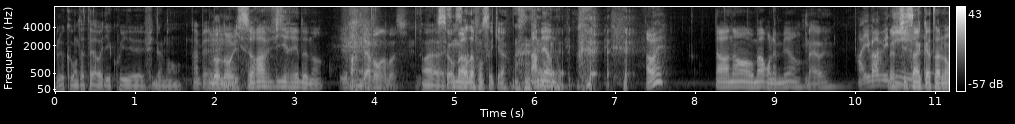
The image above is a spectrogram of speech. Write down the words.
le commentateur a dit couille finalement. Ah ben, Non, non, il sera viré demain. Il est parti avant Ramos. Ouais, ouais, C'est Omar da Fonseca. Ah merde. ah ouais? Ah non, Omar, on l'aime bien. Bah ouais. Ah, il va Même si c'est un catalan.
